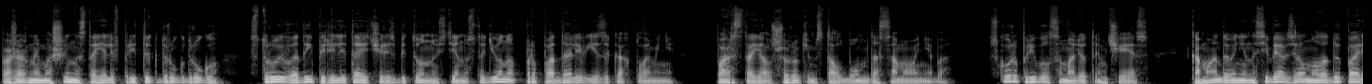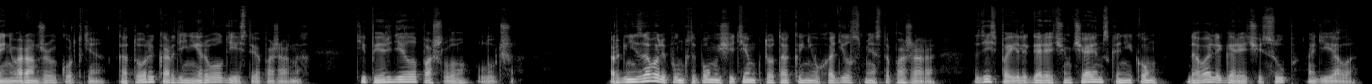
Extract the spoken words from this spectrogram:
Пожарные машины стояли впритык друг к другу, струи воды, перелетая через бетонную стену стадиона, пропадали в языках пламени. Пар стоял широким столбом до самого неба. Скоро прибыл самолет МЧС. Командование на себя взял молодой парень в оранжевой куртке, который координировал действия пожарных. Теперь дело пошло лучше. Организовали пункты помощи тем, кто так и не уходил с места пожара. Здесь поили горячим чаем с коньяком, давали горячий суп, одеяло.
